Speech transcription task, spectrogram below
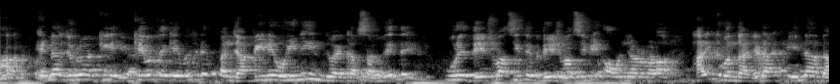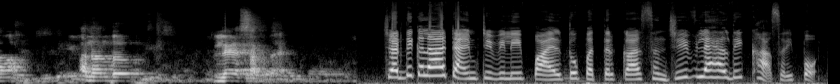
ਹਾਂ। ਇੰਨਾ ਜ਼ਰੂਰ ਕਿ ਕੇਵਲ ਤੇ ਕੇਵਲ ਜਿਹੜੇ ਪੰਜਾਬੀ ਨੇ ਉਹੀ ਨਹੀਂ ਇੰਜੋਏ ਕਰ ਸਕਦੇ ਤੇ ਪੂਰੇ ਦੇਸ਼ ਵਾਸੀ ਤੇ ਵਿਦੇਸ਼ ਵਾਸੀ ਵੀ ਆਉਣ ਜਾਣ ਵਾਲਾ ਹਰ ਇੱਕ ਬੰਦਾ ਜਿਹੜਾ ਇਹਨਾਂ ਦਾ ਆਨੰਦ ਲੈ ਸਕਦਾ ਹੈ। ਚੜ੍ਹਦੀ ਕਲਾ ਟਾਈਮ ਟੀਵੀ ਲਈ ਪਾਇਲ ਤੋਂ ਪੱਤਰਕਾਰ ਸੰਜੀਵ ਲਹਿਲ ਦੀ ਖਾਸ ਰਿਪੋਰਟ।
